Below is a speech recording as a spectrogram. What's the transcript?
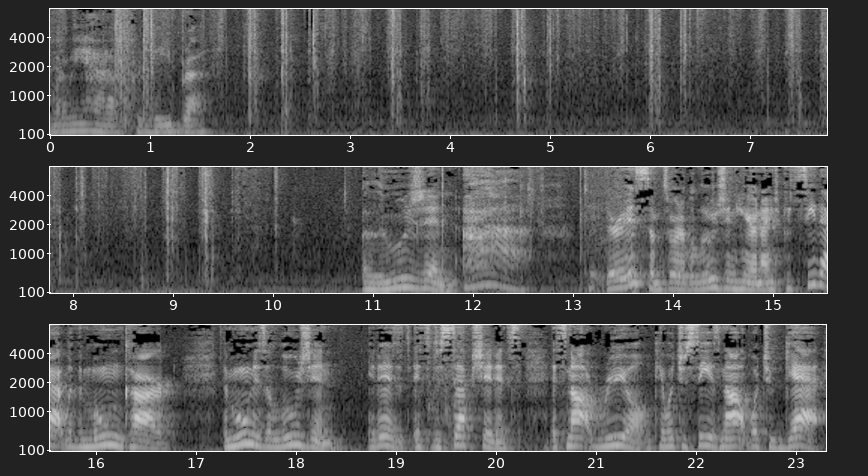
what do we have for Libra? illusion. Ah, there is some sort of illusion here, and I could see that with the moon card. The moon is illusion. It is. It's, it's, deception. It's it's not real. Okay, what you see is not what you get.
